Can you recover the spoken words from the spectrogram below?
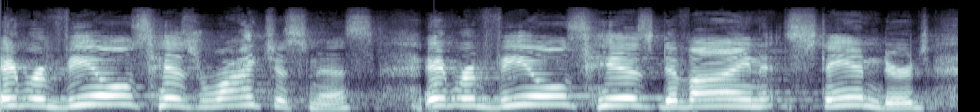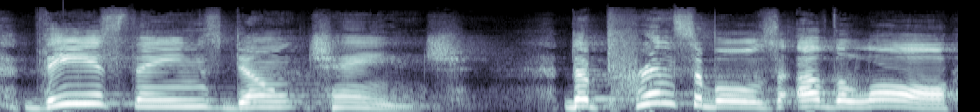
It reveals his righteousness. It reveals his divine standards. These things don't change. The principles of the law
